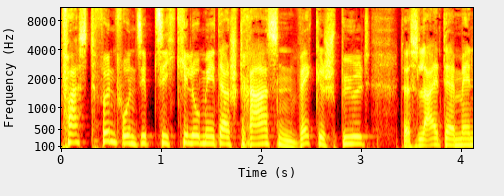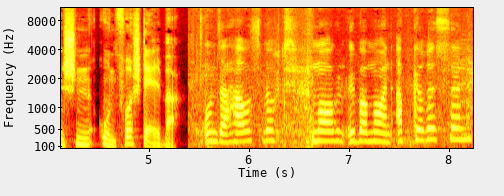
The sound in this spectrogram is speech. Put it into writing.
fast 75 Kilometer Straßen weggespült, das Leid der Menschen unvorstellbar. Unser Haus wird morgen übermorgen abgerissen.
